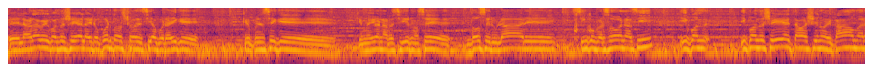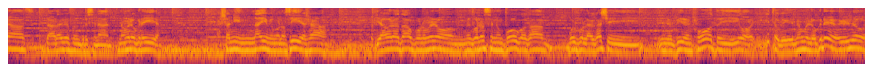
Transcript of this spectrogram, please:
La verdad que cuando llegué al aeropuerto yo decía por ahí que, que pensé que, que me iban a recibir, no sé, dos celulares, cinco personas, así. Y cuando, y cuando llegué estaba lleno de cámaras, la verdad que fue impresionante, no me lo creía. Allá ni nadie me conocía, ya. Y ahora está, por lo menos me conocen un poco acá, voy por la calle y, me piden fotos y digo, ¿y esto que no me lo creo? Y yo,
